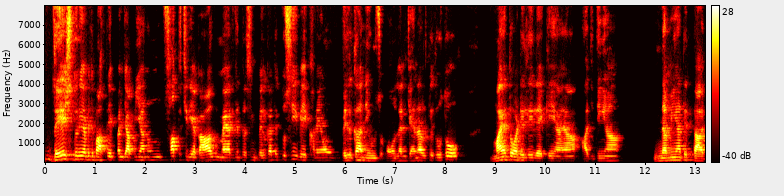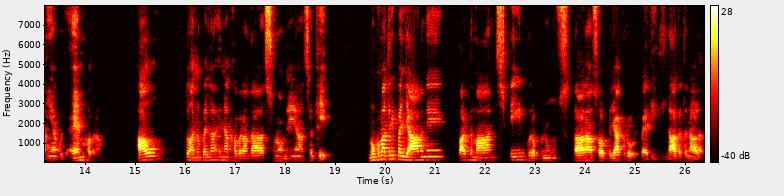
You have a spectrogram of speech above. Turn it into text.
ਦੇਸ਼, ਦੁਨੀਆ ਵਿੱਚ ਵਸਦੇ ਪੰਜਾਬੀਆਂ ਨੂੰ ਸਤਿ ਸ਼੍ਰੀ ਅਕਾਲ। ਮੈਂ ਰਜਿੰਦਰ ਸਿੰਘ ਬਿਲਗਾ ਤੇ ਤੁਸੀਂ ਵੇਖ ਰਹੇ ਹੋ ਬਿਲਗਾ ਨਿਊਜ਼ ਆਨਲਾਈਨ ਚੈਨਲ ਤੇ ਦੋਸਤੋ, ਮੈਂ ਤੁਹਾਡੇ ਲਈ ਲੈ ਕੇ ਆਇਆ ਅੱਜ ਦੀਆਂ ਨਵੀਆਂ ਤੇ ਤਾਜ਼ੀਆਂ ਕੁਝ ਅਹਿਮ ਖਬਰਾਂ। ਆਓ, ਤੁਹਾਨੂੰ ਪਹਿਲਾਂ ਇਹਨਾਂ ਖਬਰਾਂ ਦਾ ਸੁਣਾਉਂਦੇ ਆ ਸੰਖੇਪ। ਮੁੱਖ ਮੰਤਰੀ ਪੰਜਾਬ ਨੇ ਵਰਧਮਾਨ ਸਟੀਲ ਗਰੁੱਪ ਨੂੰ 1750 ਕਰੋੜ ਰੁਪਏ ਦੀ ਲਾਗਤ ਨਾਲ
